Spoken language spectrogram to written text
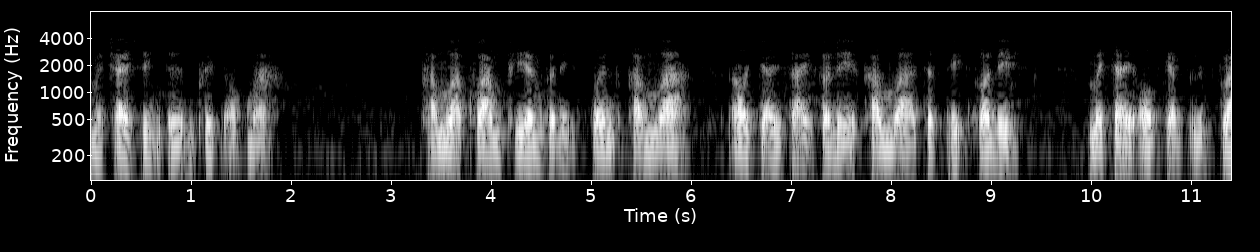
ไม่ใช่สิ่งอื่นพลิกออกมาคำว่าความเพียรก็ดีคำว่าเอาใจใส่ก็ดีคำว่าสติก็ดี ไม่ใช่ออกจากอื่นไกล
